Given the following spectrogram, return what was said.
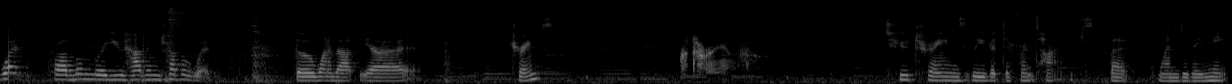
what problem were you having trouble with? The one about the, uh, trains? The trains? Two trains leave at different times, but when do they meet?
